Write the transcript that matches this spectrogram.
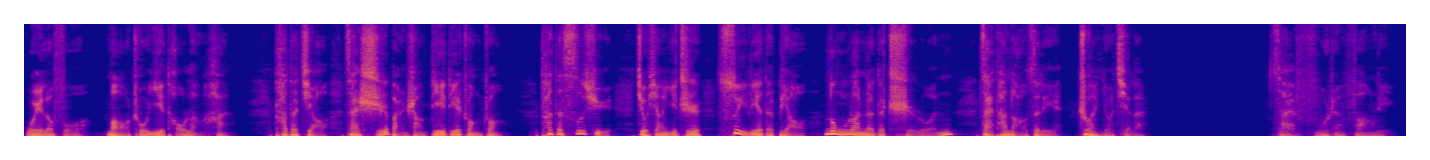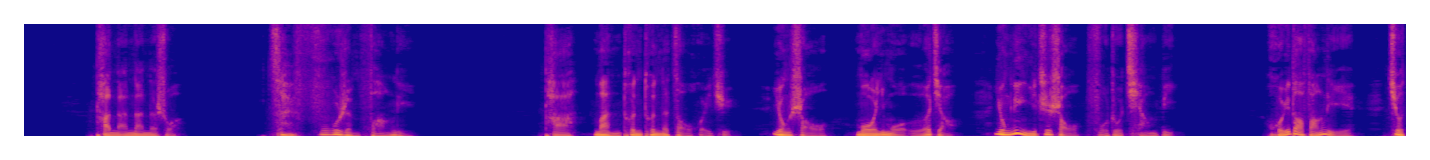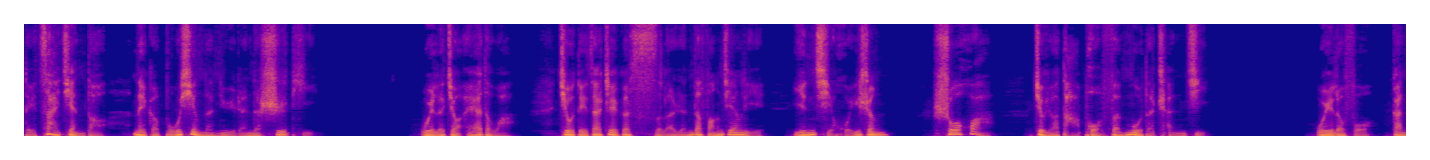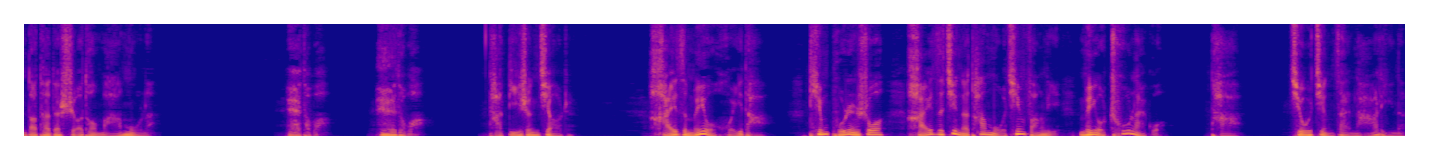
威勒福冒出一头冷汗，他的脚在石板上跌跌撞撞，他的思绪就像一只碎裂的表弄乱了的齿轮，在他脑子里转悠起来。在夫人房里。他喃喃地说：“在夫人房里。”他慢吞吞地走回去，用手抹一抹额角，用另一只手扶住墙壁。回到房里，就得再见到那个不幸的女人的尸体。为了叫艾德瓦，就得在这个死了人的房间里引起回声，说话就要打破坟墓的沉寂。威勒夫感到他的舌头麻木了。埃德瓦，埃德瓦，他低声叫着。孩子没有回答。听仆人说，孩子进了他母亲房里，没有出来过。他究竟在哪里呢？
